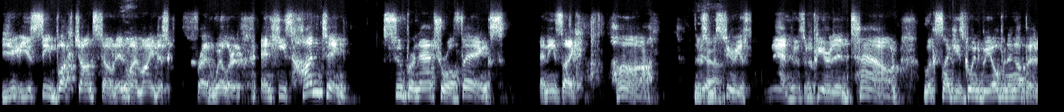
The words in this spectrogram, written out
you, you see Buck Johnstone in Yeah. my mind is Fred Willard, and he's hunting supernatural things. And he's like, huh, there's Yeah. a mysterious man who's appeared in town. Looks like he's going to be opening up a,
